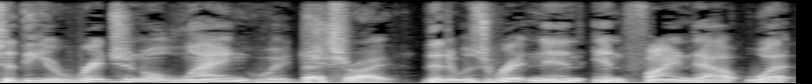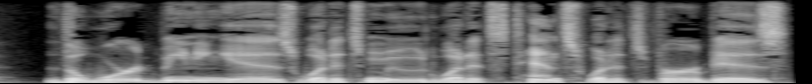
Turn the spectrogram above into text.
to the original language. That's right. That it was written in and find out what the word meaning is, what its mood, what its tense, what its verb is,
